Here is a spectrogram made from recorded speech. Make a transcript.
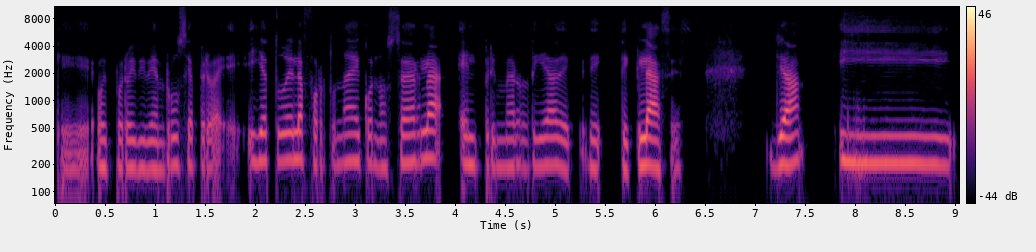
que hoy por hoy vive en Rusia, pero eh, ella tuve la fortuna de conocerla el primer día de, de- de clases, ¿ya? Y,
